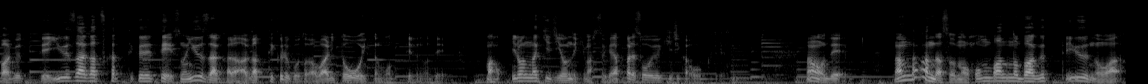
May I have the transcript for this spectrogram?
バグってユーザーが使ってくれて、そのユーザーから上がってくることが割と多いと思ってるので、まあ、いろんな記事読んできましたけど、やっぱりそういう記事が多くてですね。なので、なんだかんだその本番のバグっていうのは、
